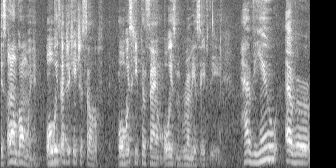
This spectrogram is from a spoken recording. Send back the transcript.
It's ongoing. Always educate yourself, always keep consent, always remember your safety. Have you ever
